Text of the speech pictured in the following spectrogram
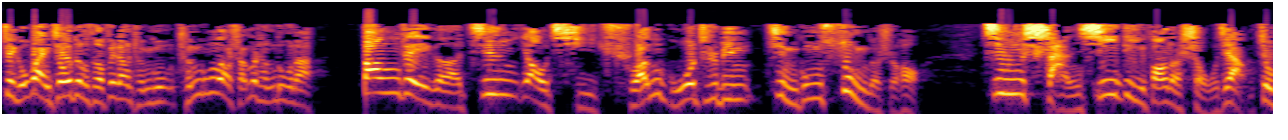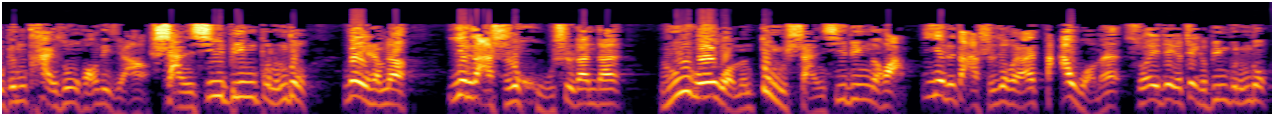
这个外交政策非常成功，成功到什么程度呢？当这个金要起全国之兵进攻宋的时候，金陕西地方的守将就跟太宗皇帝讲：陕西兵不能动，为什么呢？耶律大石虎视眈眈，如果我们动陕西兵的话，耶律大石就会来打我们，所以这个这个兵不能动。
